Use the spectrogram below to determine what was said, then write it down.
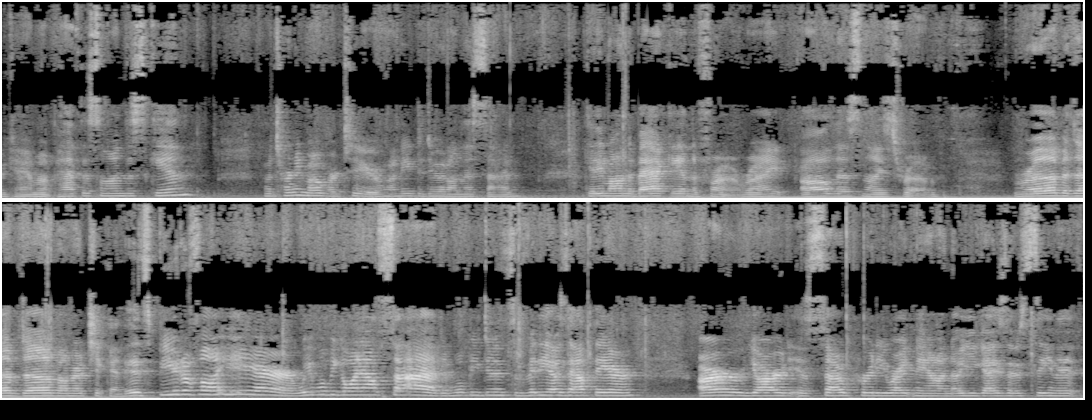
Okay, I'm gonna pat this on the skin. I'm gonna turn him over too. I need to do it on this side. Get him on the back and the front, right? All this nice rub. Rub a dub dub on our chicken. It's beautiful here. We will be going outside and we'll be doing some videos out there. Our yard is so pretty right now. I know you guys have seen it.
